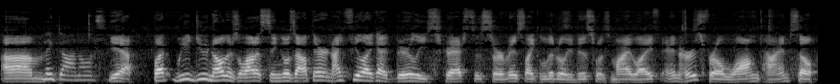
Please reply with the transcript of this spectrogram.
Um, McDonald's. Yeah, but we do know there's a lot of singles out there, and I feel like I've barely scratched the surface. Like literally, this was my life and hers for a long time. So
